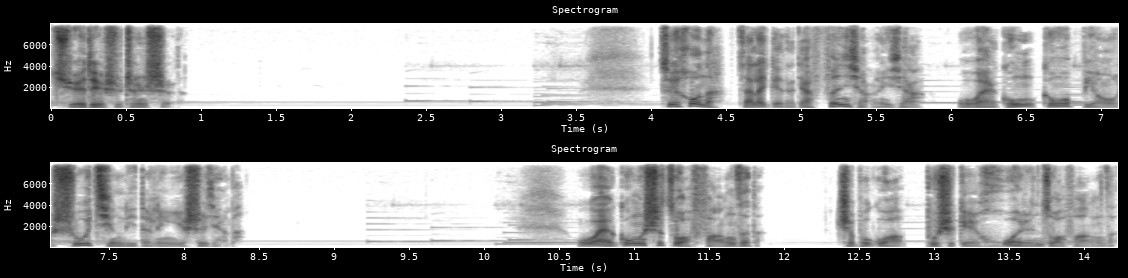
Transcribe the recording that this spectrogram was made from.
绝对是真实的。最后呢，再来给大家分享一下我外公跟我表叔经历的灵异事件吧。我外公是做房子的，只不过不是给活人做房子，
